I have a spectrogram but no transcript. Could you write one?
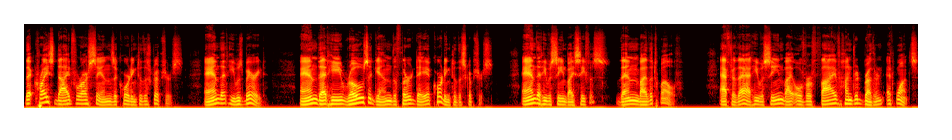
that Christ died for our sins according to the Scriptures and that he was buried, and that he rose again the third day according to the Scriptures, and that he was seen by Cephas, then by the twelve. After that he was seen by over five hundred brethren at once,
